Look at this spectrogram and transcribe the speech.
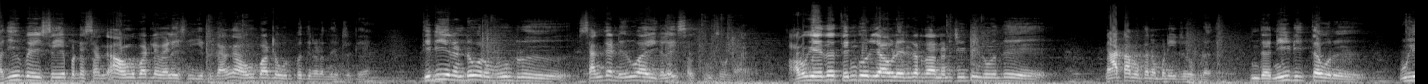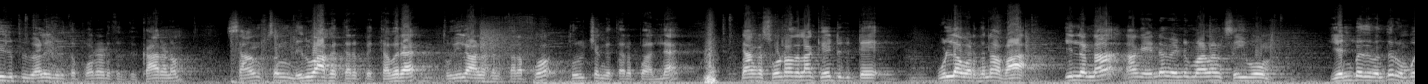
பதிவு பெய் செய்யப்பட்ட சங்கம் அவங்க பாட்டில் வேலை செஞ்சுட்டு இருக்காங்க அவங்க பாட்டில் உற்பத்தி நடந்துகிட்ருக்கு திடீரென்று ஒரு மூன்று சங்க நிர்வாகிகளை சஸ்பெண்ட் சொல்கிறாங்க அவங்க ஏதோ தென்கொரியாவில் இருக்கிறதா நினச்சிக்கிட்டு இங்கே வந்து நாட்டாமத்தனம் பண்ணிட்டு இருக்கக்கூடாது இந்த நீடித்த ஒரு உள்ளிருப்பு வேலை நிறுத்த போராட்டத்துக்கு காரணம் சாம்சங் நிர்வாக தரப்பை தவிர தொழிலாளர்கள் தரப்போ தொழிற்சங்க தரப்போ அல்ல. நாங்கள் சொல்கிறதெல்லாம் கேட்டுக்கிட்டு உள்ளே வருதுன்னா வா. இல்லைன்னா நாங்கள் என்ன வேண்டுமானாலும் செய்வோம். என்பது வந்து ரொம்ப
